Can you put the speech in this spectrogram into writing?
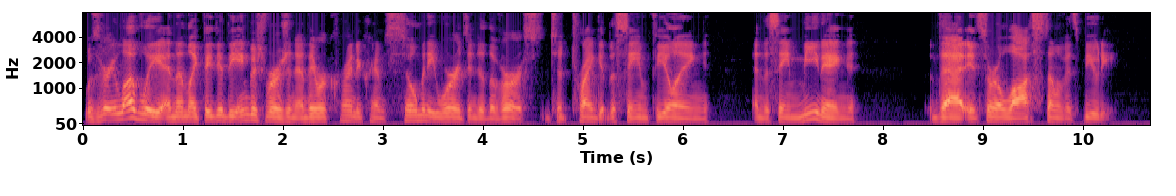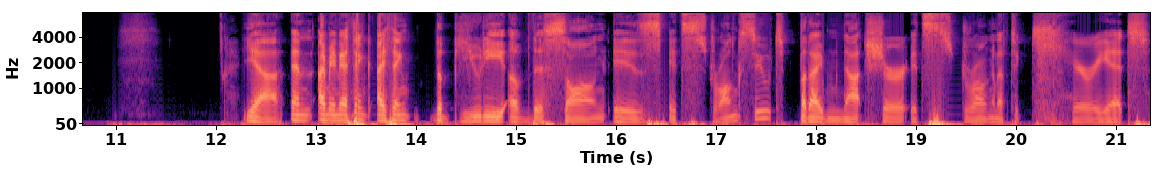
was very lovely, and then, like, they did the English version, and they were trying to cram so many words into the verse to try and get the same feeling and the same meaning that it sort of lost some of its beauty. Yeah, and I mean, I think I think the beauty of this song is its strong suit, but I'm not sure it's strong enough to carry it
